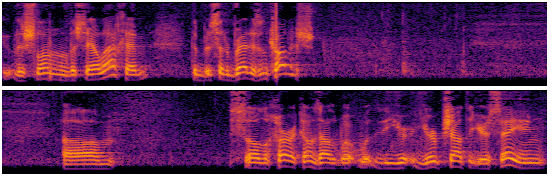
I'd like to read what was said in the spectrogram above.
the shlomim of the she'alechem. The so the bread isn't kaddish. Um, so the comes out. What, what, your, your pshat that you're saying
